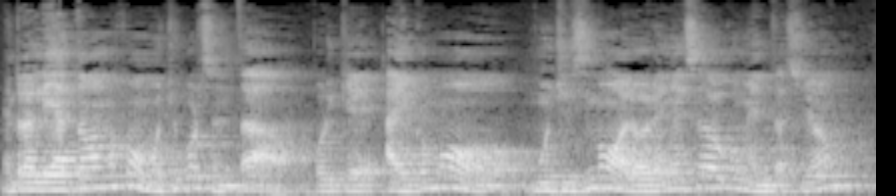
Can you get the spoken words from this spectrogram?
en realidad tomamos como mucho por sentado, porque hay como muchísimo valor en esa documentación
